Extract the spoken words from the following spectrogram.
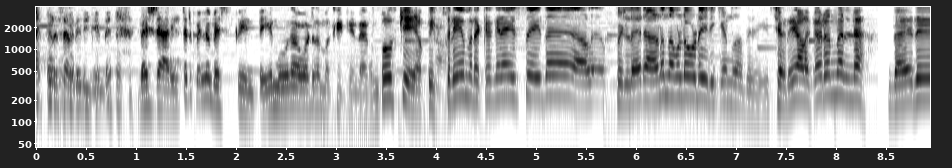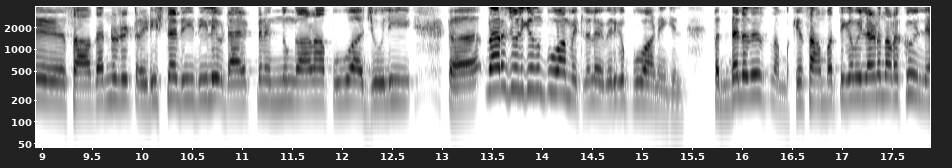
ആക്ട്രസ് അവിടെ ഇരിക്കുന്നുണ്ട്. ബെസ്റ്റ് ഡയറക്ടർ പിന്നെ ബെസ്റ്റ് സ്ക്രീൻ പ്ലേ ഈ മൂന്ന് അവാർഡ് നമുക്ക് കിട്ടിയിട്ടുണ്ടായിരുന്നു. ഓക്കെ അപ്പൊ ഇത്രയും റെക്കഗ്നൈസ് ചെയ്ത ആൾ പിള്ളേരാണ് നമ്മുടെ ഇവിടെ ഇരിക്കുന്നത്. ചെറിയ ആൾക്കാരൊന്നല്ല. അതായത് സാധാരണ ഒരു ട്രഡീഷണൽ രീതിയിൽ ഡയറക്ടർ എന്നും കാണാ പോവാ ജോലി വേറെ ജോലിക്കൊന്നും പോകാൻ പറ്റില്ലല്ലോ. ഇവർക്ക് പോവാണെങ്കിൽ. അപ്പൊ എന്തായാലും അത് നമുക്ക് സാമ്പത്തികമില്ലാണ്ട് നടക്കില്ല.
